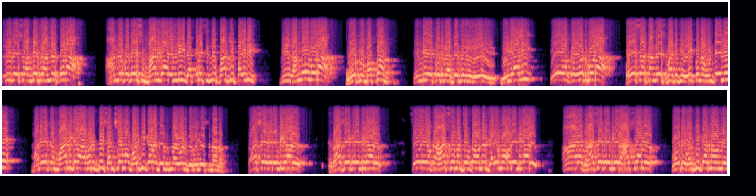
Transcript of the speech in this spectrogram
తెలుగుదేశం అభ్యర్థులందరూ కూడా ఆంధ్రప్రదేశ్ మాదిగా వెళ్ళి దక్కలి సింధి పాకి పైడి వీరందరూ కూడా ఓట్లు మొత్తం ఎన్డీఏ కూటమి అభ్యర్థులకు వేయాలి. ఏ ఒక్క ఓటు కూడా వైఎస్ఆర్ కాంగ్రెస్ పార్టీకి వేయకుండా ఉంటేనే మన యొక్క మాదిగల అభివృద్ధి సంక్షేమం వర్గీకరణ జరుగుతుందని తెలియజేస్తున్నాను. రాజశేఖర రెడ్డి గారు రాజశేఖర రెడ్డి గారు చివరి యొక్క ఆశయం అని చెబుతా ఉంటారు జగన్మోహన్ రెడ్డి గారు. ఆ యొక్క రాజశేఖర రెడ్డి గారి ఆశయాలు ఒకటి వర్గీకరణ ఉంది.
